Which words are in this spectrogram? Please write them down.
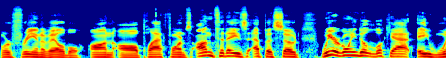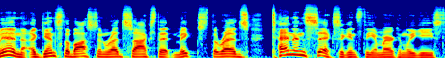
We're free and available on all platforms. On today's episode, we are going to look at a win against the Boston Red Sox that makes the Reds 10 and 6 against the American League East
